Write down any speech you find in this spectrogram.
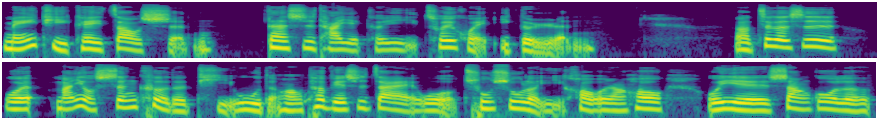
媒体可以造神。但是它也可以摧毁一个人，啊，这个是我蛮有深刻的体悟的哈，特别是在我出书了以后，然后我也上过了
